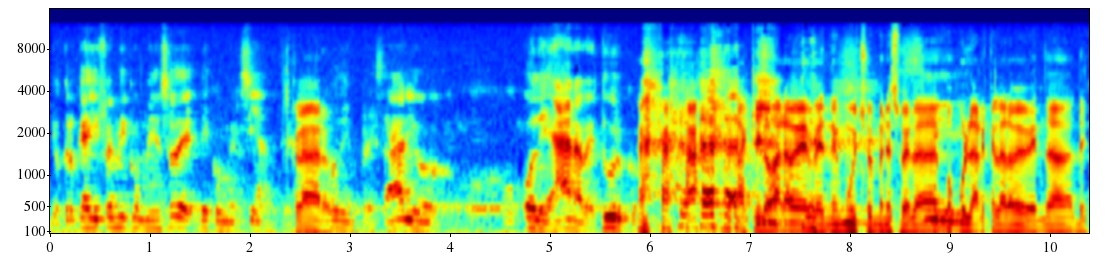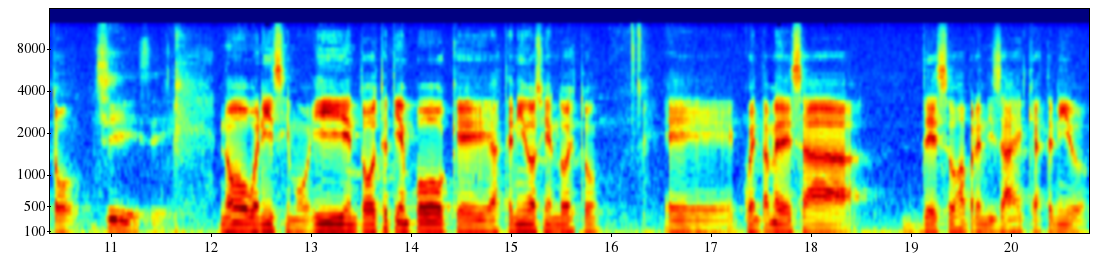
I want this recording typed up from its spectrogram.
yo creo que ahí fue mi comienzo de, de comerciante, Claro. o de empresario, o, o de árabe, turco. Aquí los árabes venden mucho. En Venezuela Sí. es popular que el árabe venda de todo. sí, sí. No, buenísimo. Y en todo este tiempo que has tenido haciendo esto, eh, cuéntame de esa, de esos aprendizajes que has tenido,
